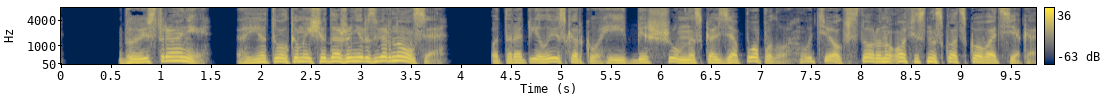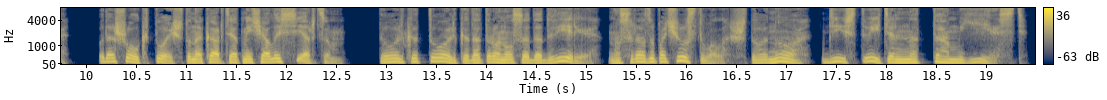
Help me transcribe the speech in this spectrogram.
Быстро они, а я толком еще даже не развернулся. Поторопил искорку и, бесшумно скользя по полу, утек в сторону офисно-складского отсека. Подошел к той, что на карте отмечалось сердцем. Только-только дотронулся до двери, но сразу почувствовал, что оно действительно там есть.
